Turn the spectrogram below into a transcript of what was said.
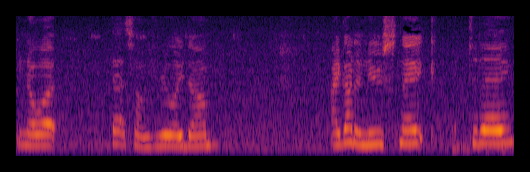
You know what? That sounds really dumb. I got a new snake today.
